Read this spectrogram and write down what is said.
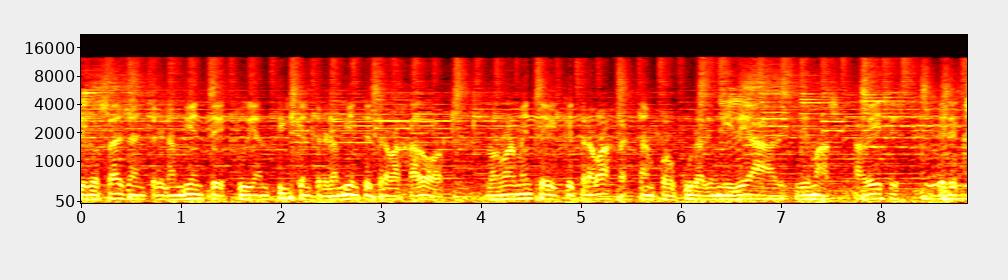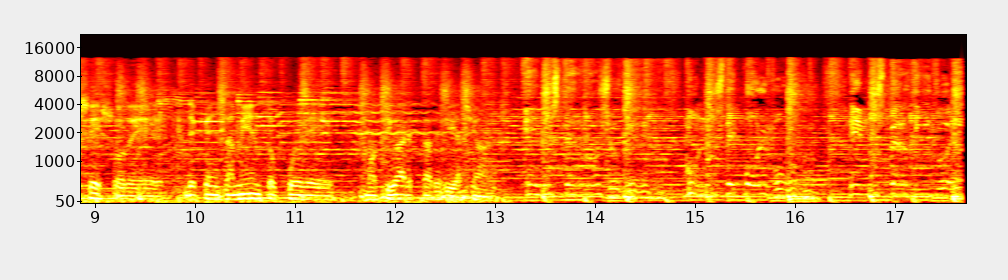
que los haya entre el ambiente estudiantil que entre el ambiente trabajador. Normalmente el que trabaja está en procura de un ideal y demás. A veces el exceso de, de pensamiento puede motivar estas desviaciones. En este rollo de monos de polvo hemos perdido el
